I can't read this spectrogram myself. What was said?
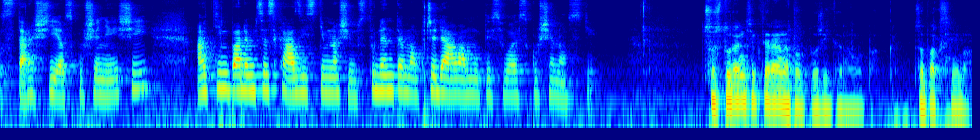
starší a zkušenější. A tím pádem se schází s tím naším studentem a předává mu ty svoje zkušenosti. Co studenti, které nepodpoříte naopak? Co pak s nima?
